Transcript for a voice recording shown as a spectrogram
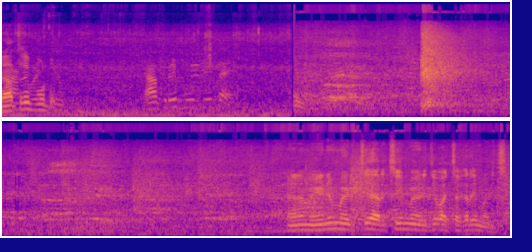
രാത്രി പൂട്ടും. പറ്റും. രാത്രി പൂട്ടിട്ടേ അങ്ങനെ മീനും മേടിച്ച് ഇറച്ചിയും മേടിച്ച് പച്ചക്കറിയും മേടിച്ച്.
